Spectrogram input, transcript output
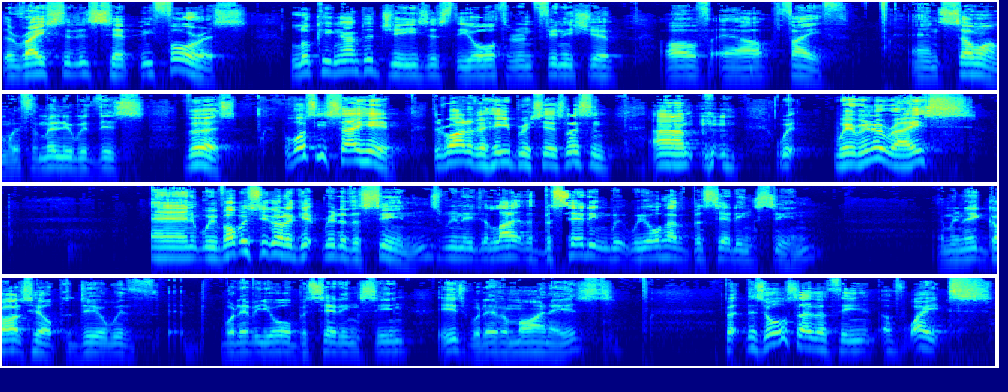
the race that is set before us, looking unto Jesus, the author and finisher of our faith. And so on. We're familiar with this verse. But what's he say here? The writer to Hebrews says, listen, um, we're in a race, and we've obviously got to get rid of the sins. We need to lay the besetting, we all have a besetting sin, and we need God's help to deal with whatever your besetting sin is, whatever mine is. But there's also the thing of weights.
